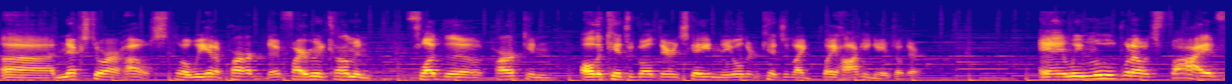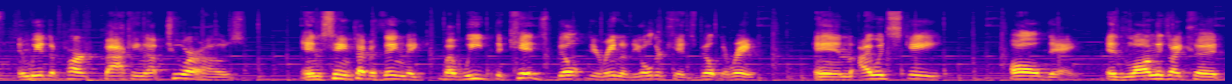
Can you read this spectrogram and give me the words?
uh, next to our house. So we had a park that firemen would come and flood the park and all the kids would go out there and skate and the older kids would like play hockey games out there. And we moved when I was five and we had the park backing up to our house and same type of thing. They but we the kids built the arena, the older kids built the rink. And I would skate all day as long as I could.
